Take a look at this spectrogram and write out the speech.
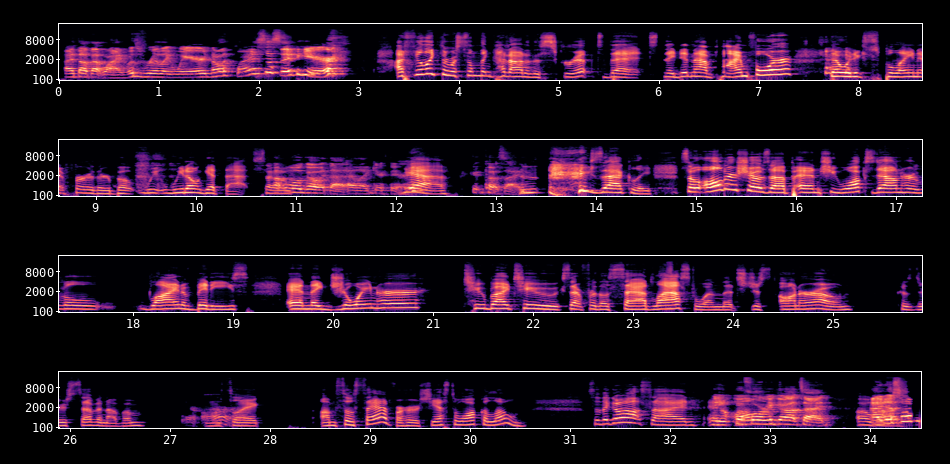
I thought that line was really weird. And I'm like, why is this in here? I feel like there was something cut out of the script that they didn't have time for that would explain it further, but we, we don't get that. So Uh, we'll go with that. I like your theory. yeah, Cosine. Mm, exactly. So Alder shows up and she walks down her little line of biddies and they join her two by two, except for the sad last one that's just on her own because there's seven of them. And it's like, I'm so sad for her. She has to walk alone. So they go outside and Wait, before we go outside, oh, I just want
